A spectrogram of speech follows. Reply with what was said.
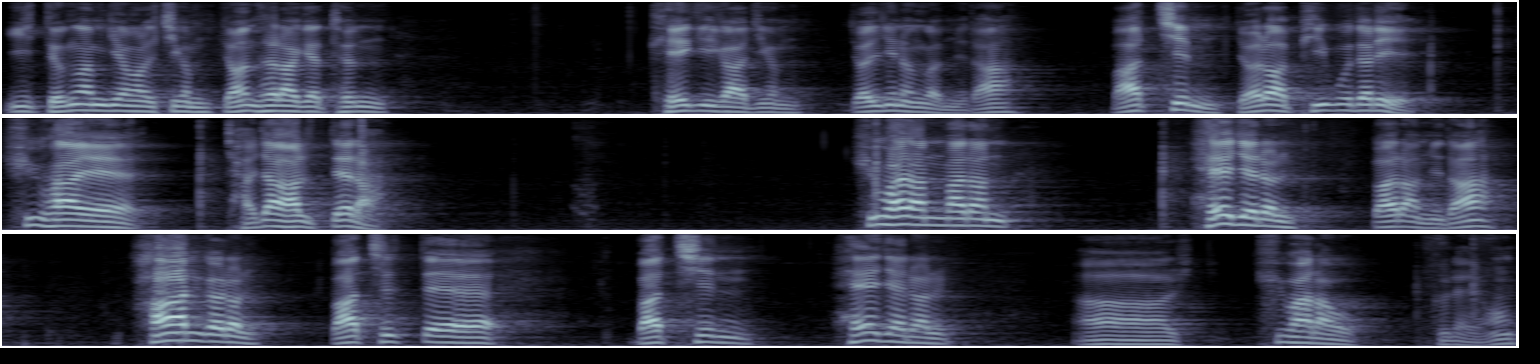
이 등엄경을 지금 연설하게 된 계기가 지금 열리는 겁니다. 마침 여러 비구들이 휘화에 자자할 때라. 휘화란 말은 해제를 말합니다. 한거를 마칠 때 마친 해제를 어, 휘화라고 그래요.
